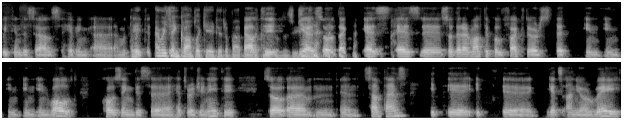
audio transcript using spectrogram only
within the cells having uh, a mutated everything complicated about mitochondrial disease yeah so like as as uh, so there are multiple factors that in in in, in involved causing this uh, heterogeneity. So um, and sometimes it uh, it uh, gets on your way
